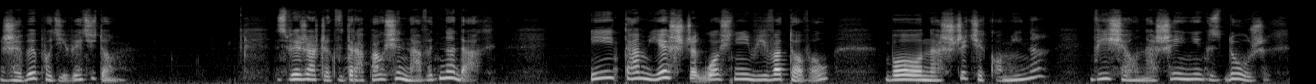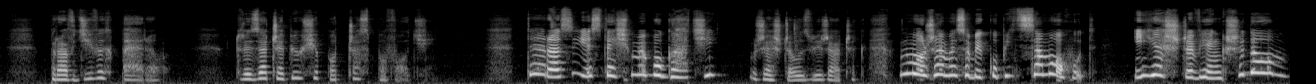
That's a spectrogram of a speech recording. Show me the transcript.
żeby podziwiać dom. Zwierzaczek wdrapał się nawet na dach i tam jeszcze głośniej wiwatował, bo na szczycie komina wisiał naszyjnik z dużych, prawdziwych pereł, który zaczepił się podczas powodzi. Teraz jesteśmy bogaci, wrzeszczał zwierzaczek. Możemy sobie kupić samochód i jeszcze większy dom.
